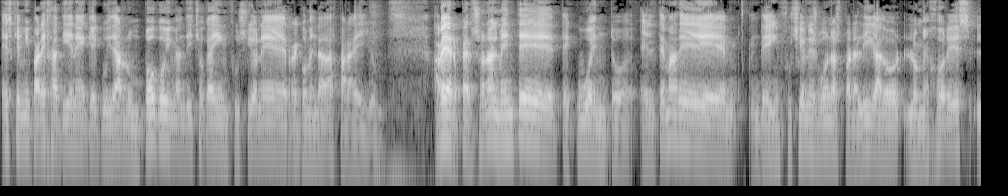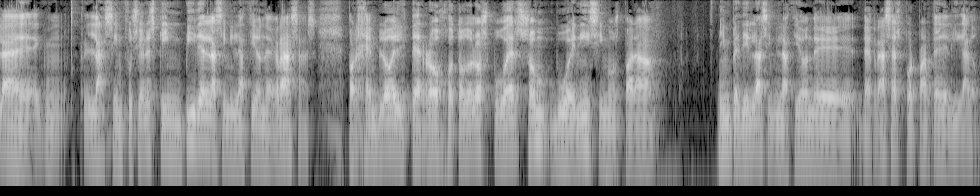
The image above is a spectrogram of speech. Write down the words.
Es que mi pareja tiene que cuidarlo un poco y me han dicho que hay infusiones recomendadas para ello. A ver, personalmente te cuento, el tema de, infusiones buenas para el hígado, lo mejor es las infusiones que impiden la asimilación de grasas. Por ejemplo, el té rojo, todos los puers son buenísimos para impedir la asimilación de, grasas por parte del hígado.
